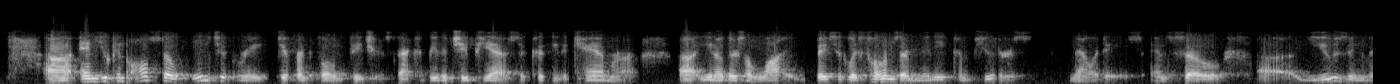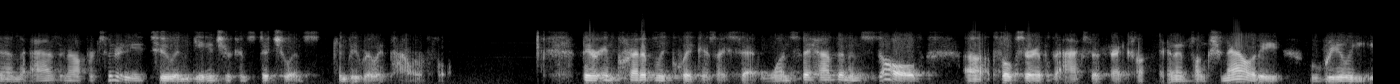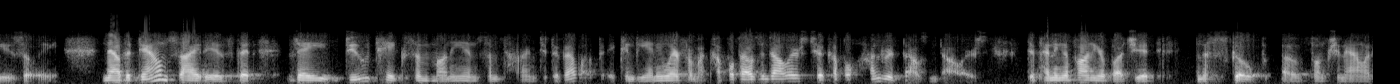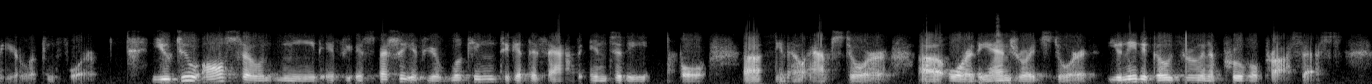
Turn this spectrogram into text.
Uh, and you can also integrate different phone features. That could be the GPS. It could be the camera. Uh, you know, there's a lot. Basically, phones are mini computers nowadays. And so uh, using them as an opportunity to engage your constituents can be really powerful. They're incredibly quick, as I said. Once they have them installed, uh, folks are able to access that content and functionality really easily. Now the downside is that they do take some money and some time to develop. It can be anywhere from a couple thousand dollars to a couple hundred thousand dollars, depending upon your budget the scope of functionality you're looking for. You do also need, if you, especially if you're looking to get this app into the Apple uh, you know, App Store uh, or the Android Store, you need to go through an approval process.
